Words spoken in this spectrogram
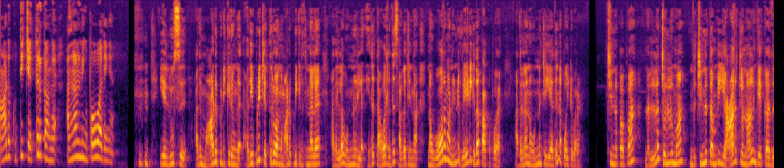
மாடு குத்தி செத்து இருக்காங்க அதனால நீங்க போகாதீங்க ஏ லூசு. அது மாடு பிடிக்கிறவங்க. அது எப்படி செத்துருவாங்க மாடு பிடிக்கிறதுனால? அதெல்லாம் ஒன்றும் இல்லை. எது தவறுறது சகஜம்தான். நான் ஓரமாக நின்று வேடிக்கை தான் பார்க்க போறேன். அதெல்லாம் நான் ஒன்றும் செய்யாது. நான் போயிட்டு வரேன். சின்ன பாப்பா நல்லா சொல்லுமா. இந்த சின்ன தம்பி யார் சொன்னாலும் கேட்காது.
